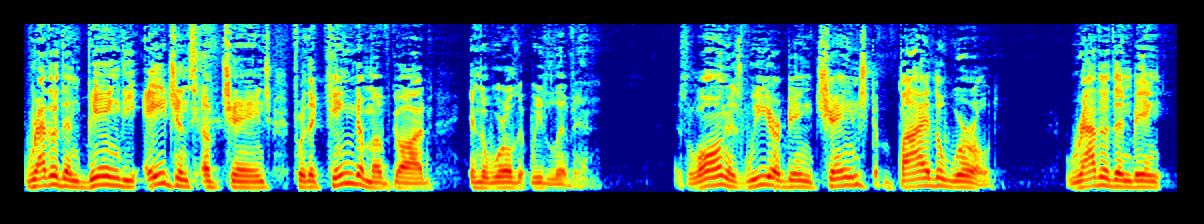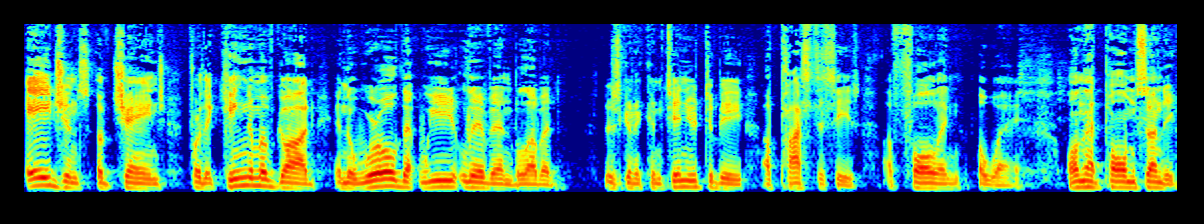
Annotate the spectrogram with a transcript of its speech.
rather than being the agents of change for the kingdom of God in the world that we live in. As long as we are being changed by the world rather than being agents of change for the kingdom of God in the world that we live in, beloved, there's going to continue to be apostasies, a falling away. On that Palm Sunday,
